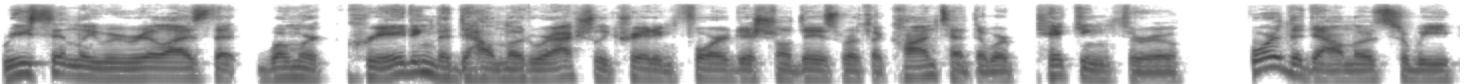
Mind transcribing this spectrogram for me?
recently we realized that when we're creating the download, we're actually creating four additional days worth of content that we're picking through for the download. So we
